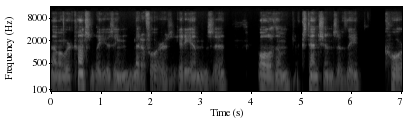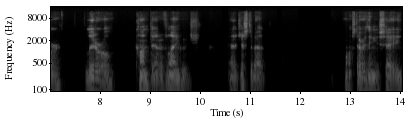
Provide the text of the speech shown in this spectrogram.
Um, we're constantly using metaphors, idioms, uh, all of them extensions of the core literal content of language. Uh, just about almost everything you say.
